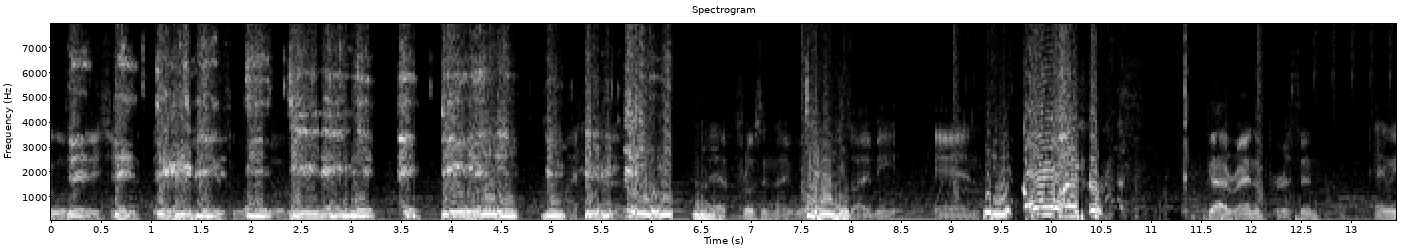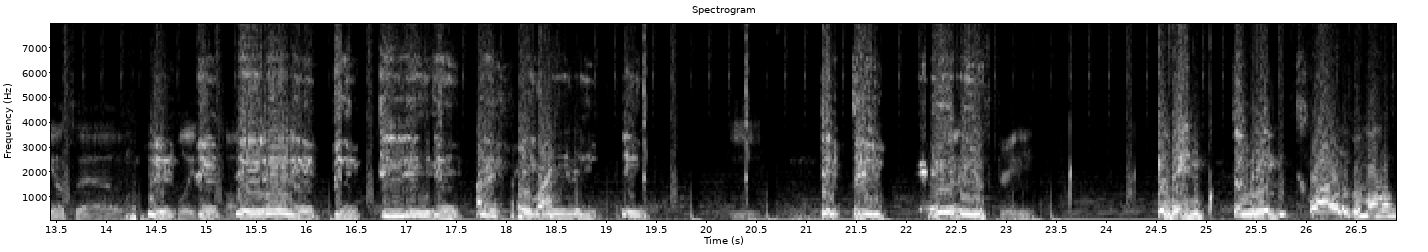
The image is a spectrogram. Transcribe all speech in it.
Wolf Nation. This is Wolf. I have, I have Frozen Night Wolf beside me, and we got a random person, and we also have Blazing. E. Greeny. the main, the main clown of them all.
